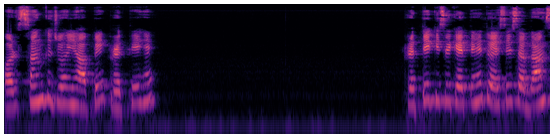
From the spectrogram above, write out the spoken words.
और संक जो है यहाँ पे प्रत्यय है। प्रत्यय किसे कहते हैं तो ऐसे शब्दांश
